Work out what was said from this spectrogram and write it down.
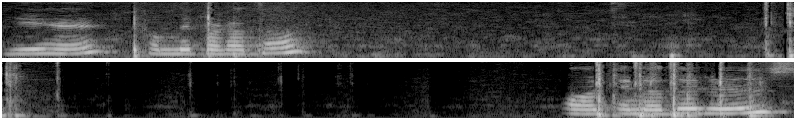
ये है, हमने पढ़ा था। और अनदर इज़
